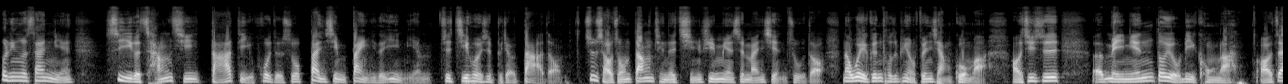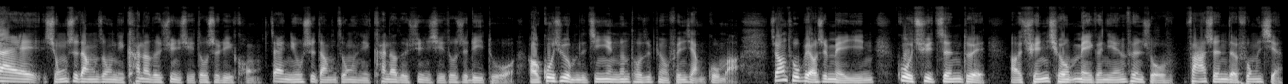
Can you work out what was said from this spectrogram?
二零二三年是一个长期打底或者说半信半疑的一年，这机会是比较大的哦。至少从当前的情绪面是蛮显著的。那我也跟投资朋友分享过嘛，好，其实呃每年都有利空啦啊，在熊市当中你看到的讯息都是利空，在牛市当中你看到的讯息都是利多。好，过去我们的经验跟投资朋友分享过嘛，这张图表示美银过去针对啊全球每个年份所发生的风险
